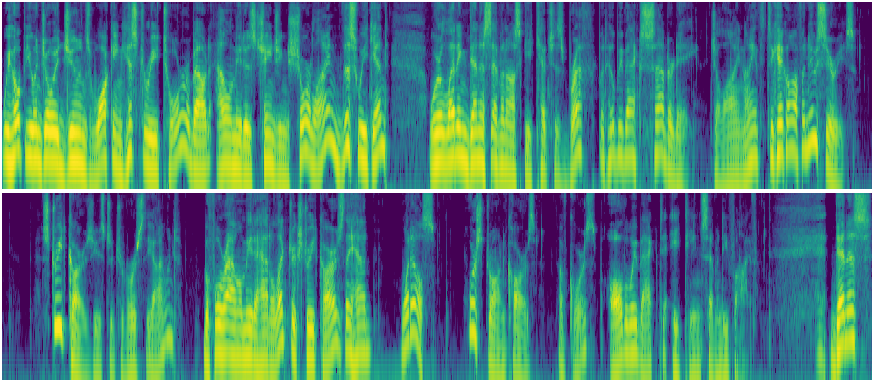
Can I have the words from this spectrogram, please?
We hope you enjoyed June's walking history tour about Alameda's changing shoreline. This weekend, we're letting Dennis Evanosky catch his breath, but he'll be back Saturday July 9th, to kick off a new series. Streetcars used to traverse the island. Before Alameda had electric streetcars, they had what else? Horse drawn cars, of course, all the way back to 1875. Dennis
